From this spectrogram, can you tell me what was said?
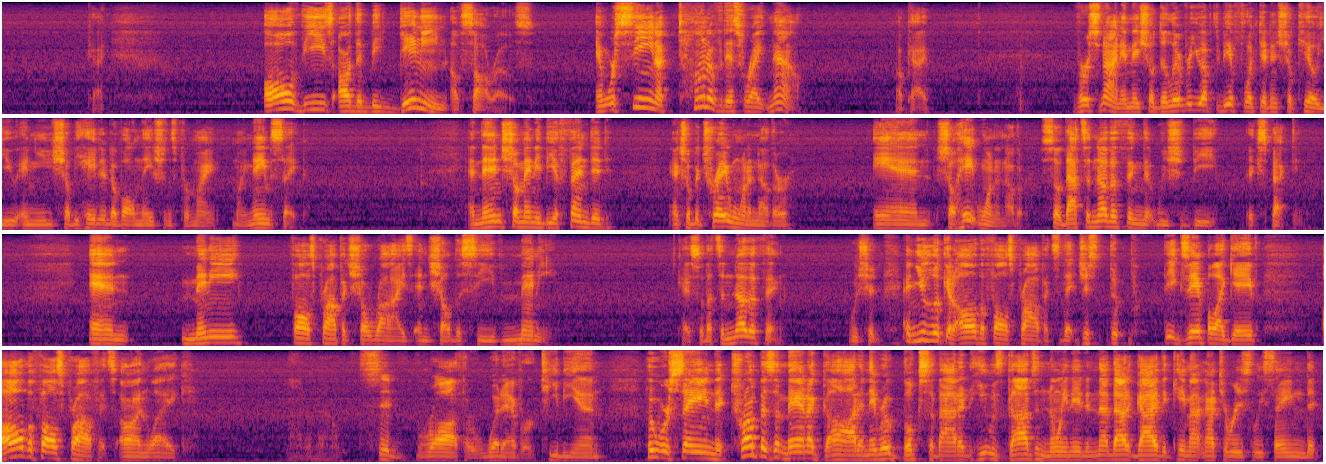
Okay. All these are the beginning of sorrows. And we're seeing a ton of this right now. Okay. Verse 9, and they shall deliver you up to be afflicted, and shall kill you, and ye shall be hated of all nations for my, my name's sake. And then shall many be offended, and shall betray one another and shall hate one another. So that's another thing that we should be expecting. And many false prophets shall rise and shall deceive many. Okay, so that's another thing we should. And you look at all the false prophets that just the, the example I gave, all the false prophets on like, I don't know, Sid Roth or whatever, TBN, who were saying that Trump is a man of God and they wrote books about it. He was God's anointed. And that, that guy that came out not too recently saying that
